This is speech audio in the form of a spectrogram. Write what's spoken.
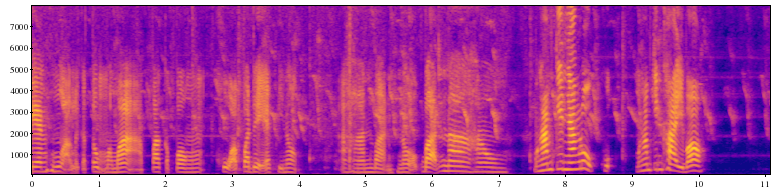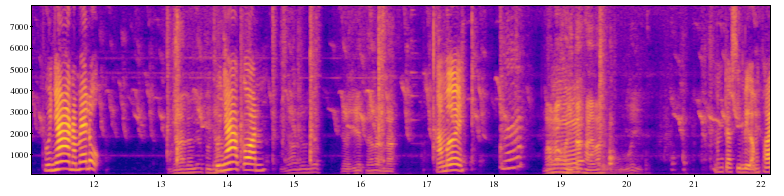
แกงหัวเลยก็ต้มมาม่าปลากระป๋องขัวปลาแดกพี่น้องอาหารบ้านนอกบ้านนาเฮามังห้ามกินหยังลูกขุมังห้ามกินไข่บ่ทุย่านะแม่ลูกงานเร็วๆตัวทุงานย่าก่อนงานเร็วๆอย่าเฮ็ดนั่นน่ะนะทำเอ้ยมามาคนนี้ตั้งหายมาโอ้ยมันก็สีเหลือมไผ่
